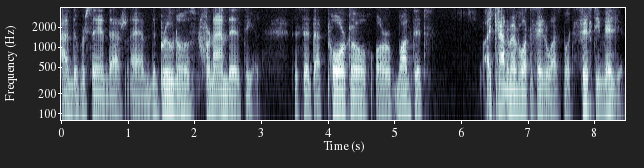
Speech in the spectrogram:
and they were saying that um, the Bruno Fernandes deal. They said that Porto or wanted, I can't remember what the figure was, but fifty million,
